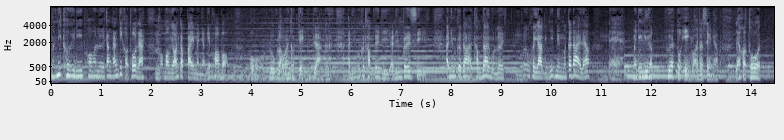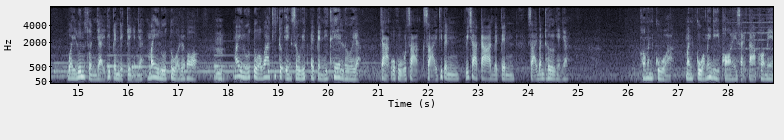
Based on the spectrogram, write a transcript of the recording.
มันไม่เคยดีพอเลยทั้งๆที่ขอโทษนะอืมพอมองย้อนกลับไปเหมือนอย่างที่พ่อบอก โอ้โหลูกเรามันก็เก่งทุกอย่างเลย อันนี้มันก็ทำได้ดี อันนี้มันก็ได้สี่อันนี้มันก็ได้ทำได้หมดเลยอืมเพิ่มขยับอีกนิดนึงมันก็ได้แล้ว แต่ไม่ได้เลือกเพื่อตัวเองร้อยเปอร์เซ็นต์ครับและขอโทษวัยรุ่นส่วนใหญ่ที่เป็นเด็กเก่งอย่างเงี้ยไม่รู้ตัวด้วยพ่ออืม ไม่รู้ตัวว่าที่ตัวเองสวิตช์ไปเป็นนิเทศเลยอะ จากโอ้โหสายสายที่เป็นวิชาการไปเป็นสายบันเทิงอย่างเงี้ย เพราะมันกลัว มันกลัวไม่ดีพอในสายตาพ่อแม่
